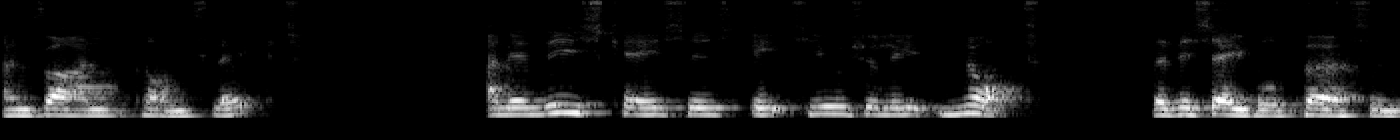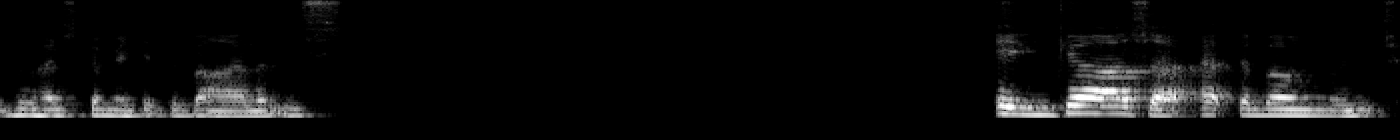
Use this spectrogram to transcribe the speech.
and violent conflict. And in these cases, it's usually not the disabled person who has committed the violence. In Gaza at the moment,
